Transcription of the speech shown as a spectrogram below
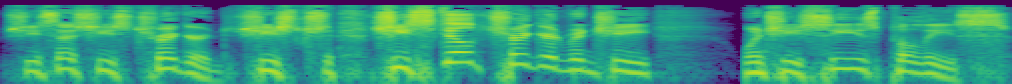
She says she's triggered. She's tr- she's still triggered when she when she sees police.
